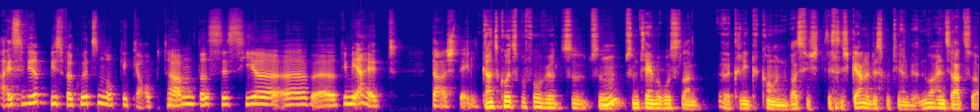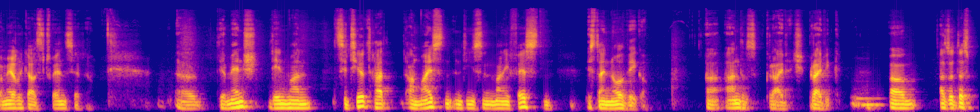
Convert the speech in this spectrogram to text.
als wir bis vor kurzem noch geglaubt haben, dass es hier äh, äh die Mehrheit darstellt. Ganz kurz bevor wir zu, zu, hm? zum Thema Russlandkrieg kommen, was ich, das ich gerne diskutieren will, nur ein Satz zu Amerika als Trendsetter. Äh, der Mensch, den man zitiert hat am meisten in diesen Manifesten, ist ein Norweger. Äh, Anders Breivik. Mhm. Ähm, also das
